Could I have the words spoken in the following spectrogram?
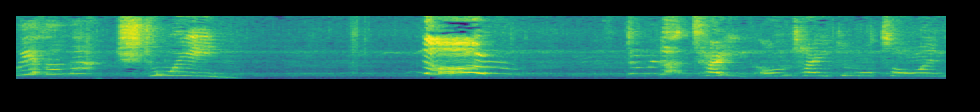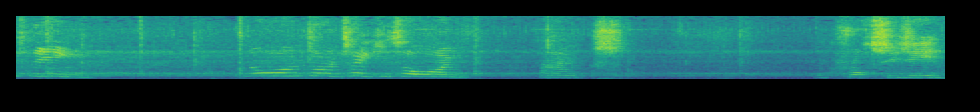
We have a match to win! No! Do not take. I'm taking my time thing. No, don't take your time. Thanks. The cross is in.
